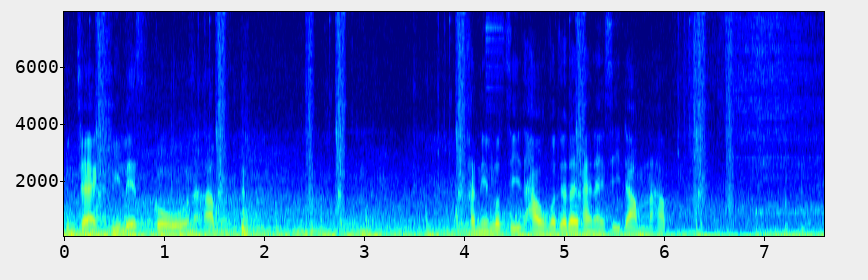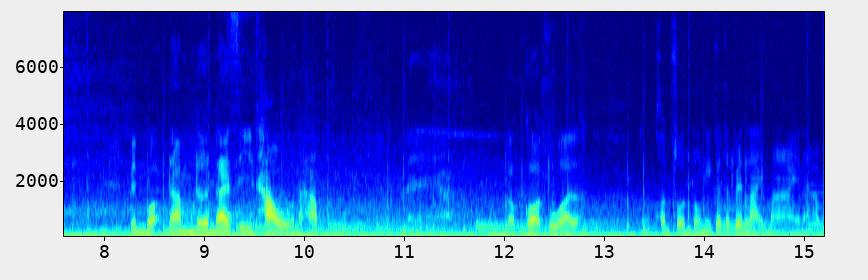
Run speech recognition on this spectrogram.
กุญแจ keyless go นะครับ คันนี้รถสีเทาก็จะได้ภายในสีดำนะครับ เป็นเบาะดำเดินได้สีเทานะครับ แล้วก็ตัวคอนโซลตรงนี้ก็จะเป็นลายไม้นะครับ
